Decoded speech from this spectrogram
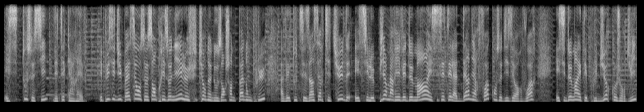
et si tout ceci n'était qu'un rêve. Et puis si du passé on se sent prisonnier, le futur ne nous enchante pas non plus avec toutes ces incertitudes et si le pire m'arrivait demain et si c'était la dernière fois qu'on se disait au revoir et si demain était plus dur qu'aujourd'hui,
